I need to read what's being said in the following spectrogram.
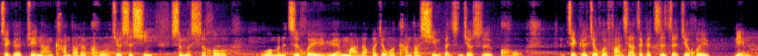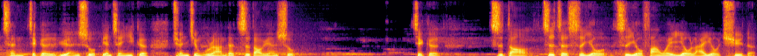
这个最难看到的苦就是心。什么时候我们的智慧圆满的话，就会看到心本身就是苦，这个就会放下这个执着，就会变成这个元素，变成一个纯净无染的知道元素。这个知道知者是有是有范围、有来有去的。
